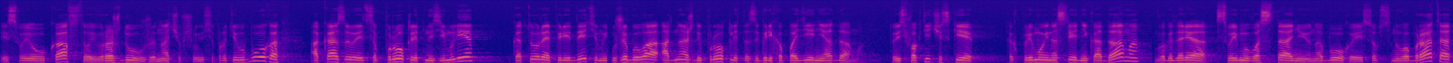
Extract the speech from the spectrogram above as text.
и свое лукавство, и вражду, уже начавшуюся против Бога, оказывается проклят на земле, которая перед этим уже была однажды проклята за грехопадение Адама. То есть фактически, как прямой наследник Адама, благодаря своему восстанию на Бога и собственного брата,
